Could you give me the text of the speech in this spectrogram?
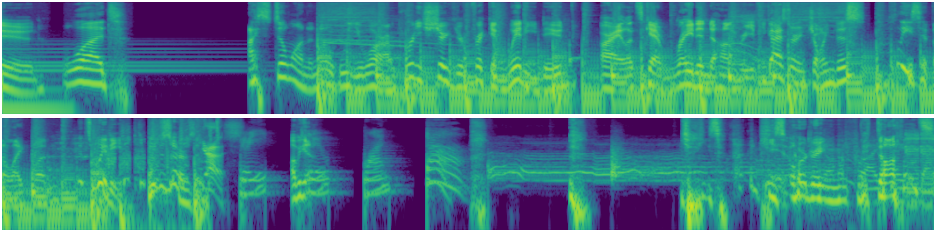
Dude, what? I still want to know who you are. I'm pretty sure you're freaking Whitty, dude. All right, let's get right into Hungry. If you guys are enjoying this, please hit the like button. It's Whitty. He deserves it. Yes. three, I'll be- two, one, go. he's, he's ordering McDonald's.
